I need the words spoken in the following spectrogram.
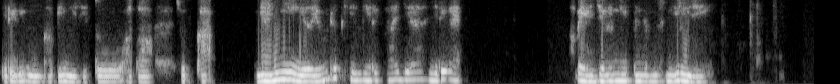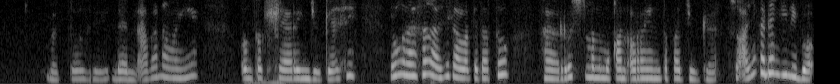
Jadi diungkapin di situ. Atau suka nyanyi gitu ya udah bikin lirik aja. Jadi kayak apa ya jangan dipendam sendiri sih. Betul sih. Dan apa namanya untuk sharing juga sih lu ngerasa gak sih kalau kita tuh harus menemukan orang yang tepat juga. Soalnya kadang gini Bo.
